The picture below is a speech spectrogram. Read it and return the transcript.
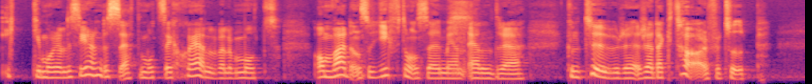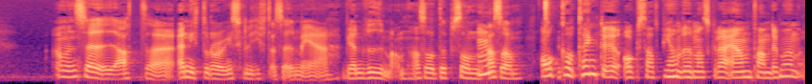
icke-moraliserande sätt mot sig själv eller mot omvärlden så gifter hon sig med en äldre kulturredaktör för typ Ja men säg att eh, en 19-åring skulle gifta sig med Björn Wiman. Alltså typ sån, alltså, Och jag tänkte också att Björn Wiman skulle ha en tand i munnen.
